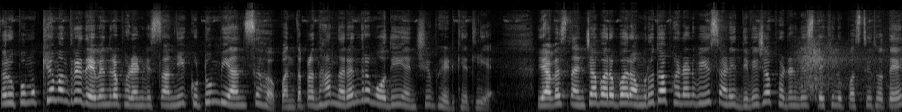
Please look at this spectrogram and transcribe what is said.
तर उपमुख्यमंत्री देवेंद्र फडणवीसांनी कुटुंबियांसह पंतप्रधान नरेंद्र मोदी यांची भेट घेतली आहे. यावेळेस त्यांच्याबरोबर अमृता फडणवीस आणि दिविजा फडणवीस देखील उपस्थित होते.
